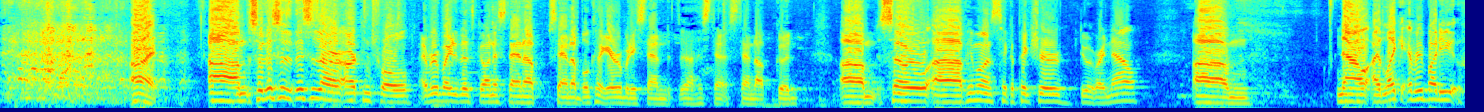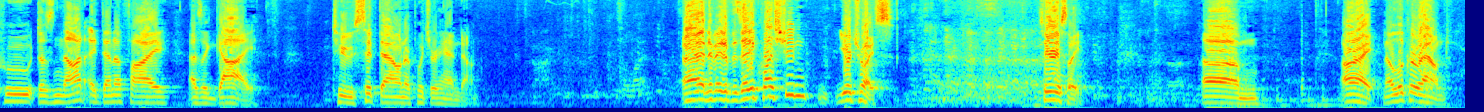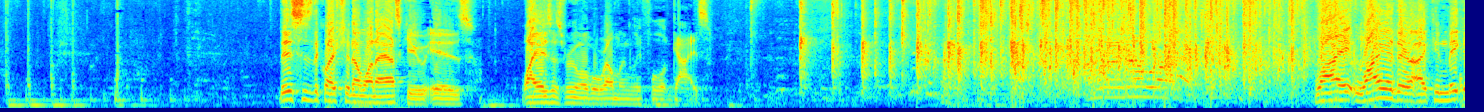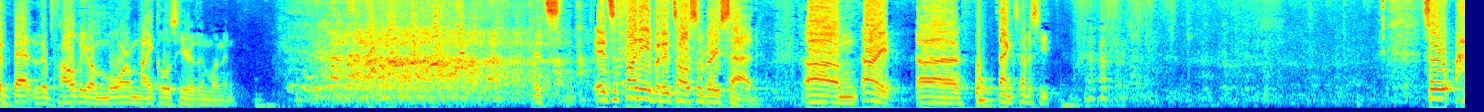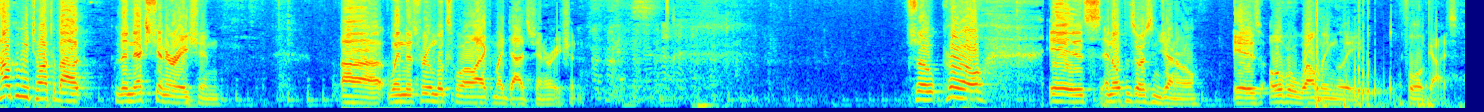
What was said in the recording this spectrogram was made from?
right. Um, so this is this is our, our control. Everybody that's going to stand up, stand up. Look like everybody stand uh, stand, stand up. Good. Um, so uh, if anyone wants to take a picture, do it right now. Um, now, I'd like everybody who does not identify as a guy to sit down or put your hand down. And if, if there's any question, your choice. Seriously. Um, all right, now look around. This is the question I want to ask you is, why is this room overwhelmingly full of guys? Why, why are there, I can make a bet that there probably are more Michaels here than women. it's, it's funny, but it's also very sad. Um, all right, uh, thanks, have a seat. So how can we talk about the next generation uh, when this room looks more like my dad's generation? So Perl is, and open source in general, is overwhelmingly full of guys.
